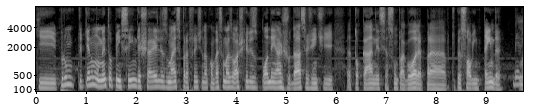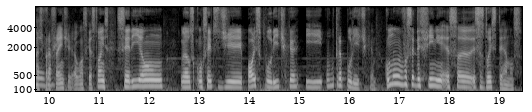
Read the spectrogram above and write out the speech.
que por um pequeno momento eu pensei em deixar eles mais para frente na conversa, mas eu acho que eles podem ajudar se a gente é, tocar nesse assunto agora, para que o pessoal entenda Beleza. mais para frente algumas questões, seriam eh, os conceitos de pós-política e ultrapolítica. Como você define essa, esses dois termos?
